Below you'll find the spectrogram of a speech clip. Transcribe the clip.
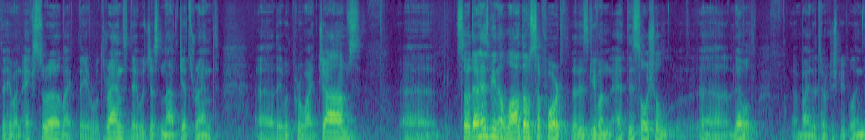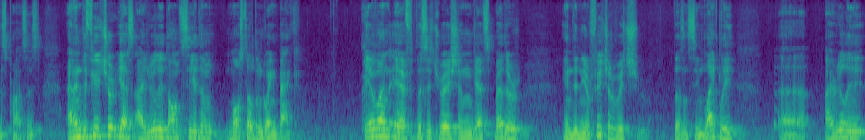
They have an extra, like they would rent, they would just not get rent. Uh, they would provide jobs. Uh, so there has been a lot of support that is given at the social uh, level by the Turkish people in this process. And in the future, yes, I really don't see them, most of them going back. Even if the situation gets better in the near future, which doesn't seem likely, uh, I really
